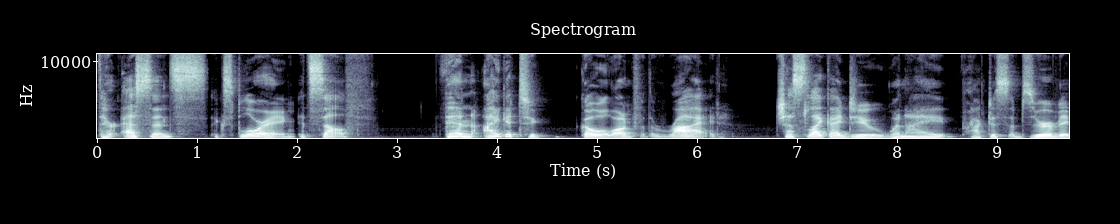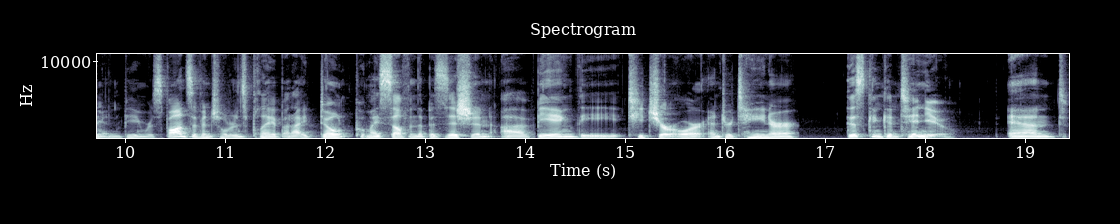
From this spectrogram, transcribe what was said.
Their essence exploring itself, then I get to go along for the ride, just like I do when I practice observing and being responsive in children's play, but I don't put myself in the position of being the teacher or entertainer. This can continue. And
